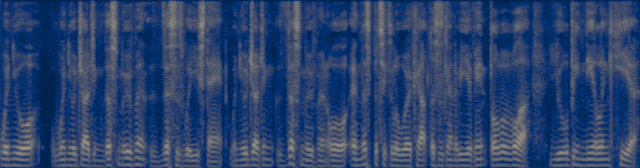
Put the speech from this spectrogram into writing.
when you're when you're judging this movement, this is where you stand. When you're judging this movement or in this particular workout, this is going to be event blah blah blah. You will be kneeling here.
